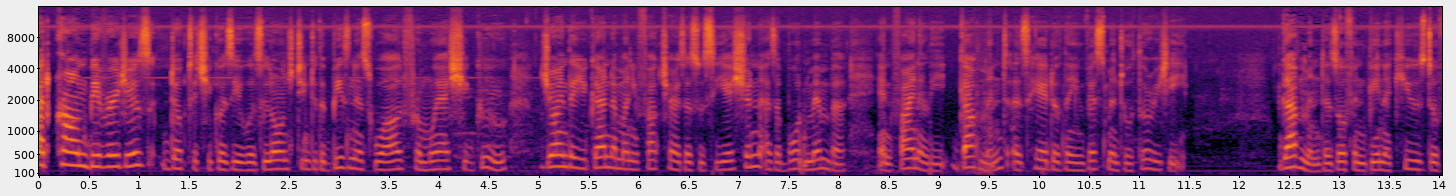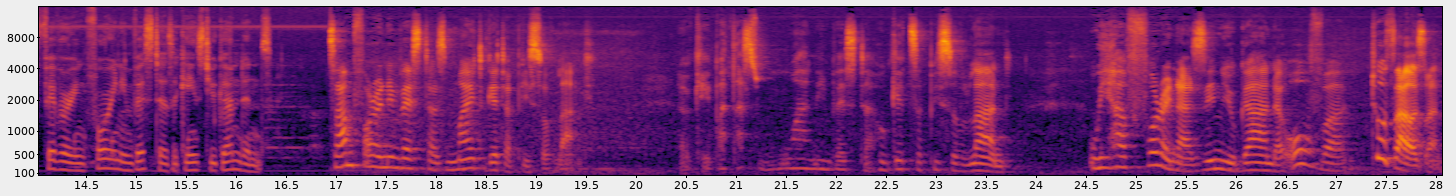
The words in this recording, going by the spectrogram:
At Crown Beverages, Dr. Kigozi was launched into the business world from where she grew, joined the Uganda Manufacturers Association as a board member, and finally, government as head of the Investment Authority. Government has often been accused of favoring foreign investors against Ugandans. Some foreign investors might get a piece of land. Okay, but that's one investor who gets a piece of land we have foreigners in Uganda, over 2,000.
